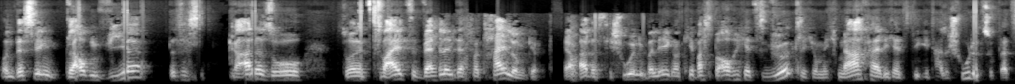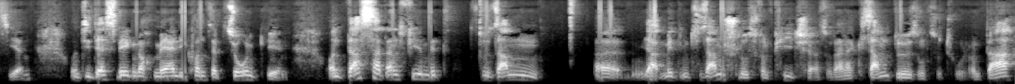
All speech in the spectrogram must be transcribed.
und deswegen glauben wir, dass es gerade so, so eine zweite Welle der Verteilung gibt. Ja, dass die Schulen überlegen, okay, was brauche ich jetzt wirklich, um mich nachhaltig als digitale Schule zu platzieren und die deswegen noch mehr in die Konzeption gehen. Und das hat dann viel mit zusammen äh, ja, mit dem Zusammenschluss von Features oder einer Gesamtlösung zu tun. Und da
